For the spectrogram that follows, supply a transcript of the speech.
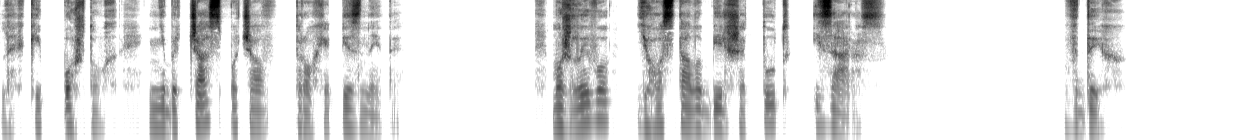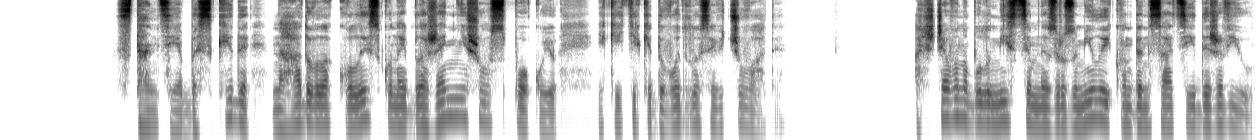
Легкий поштовх, ніби час почав трохи пізнити. Можливо, його стало більше тут і зараз. Вдих. Станція Бескиди нагадувала колиску найблаженнішого спокою, який тільки доводилося відчувати. А ще воно було місцем незрозумілої конденсації дежав'ю.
